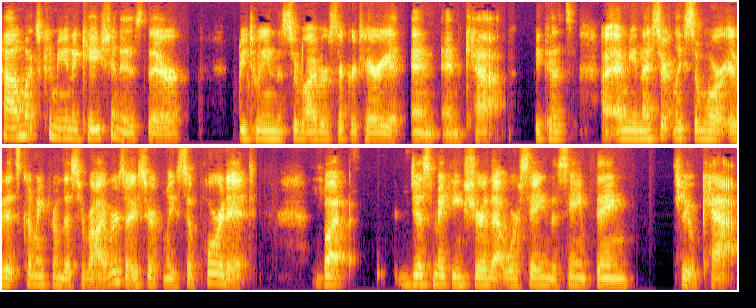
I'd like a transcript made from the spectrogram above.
How much communication is there between the Survivor Secretariat and and CAP? because I, I, mean, I certainly support if it's coming from the survivors, I certainly support it, but just making sure that we're saying the same thing through CAP,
